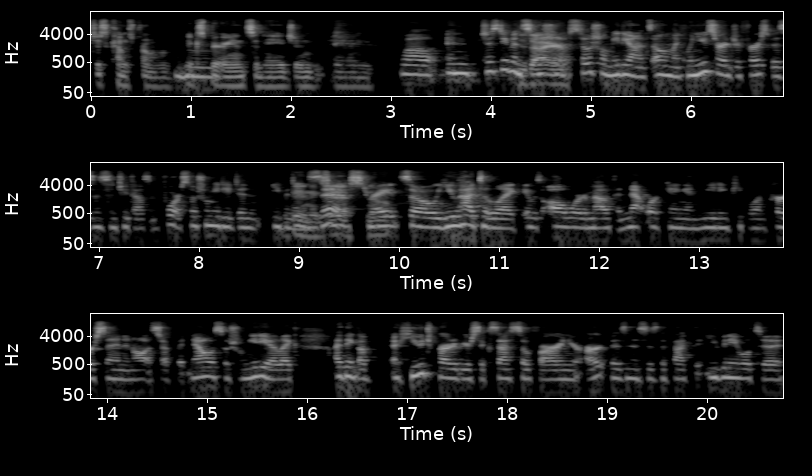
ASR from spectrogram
just comes from mm-hmm. experience and age and and well, and just even social, social media on its own, like when you started your first business in 2004, social media didn't even didn't exist, exist right? No. So you had to like, it was all word of mouth and networking and meeting people in person and all that stuff. But now with social media, like I think a, a huge part of your success so far in your art business is the fact that you've been able to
